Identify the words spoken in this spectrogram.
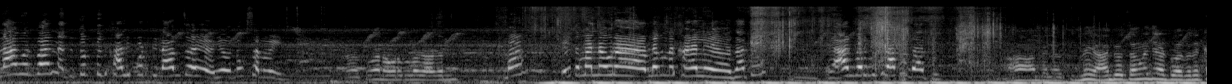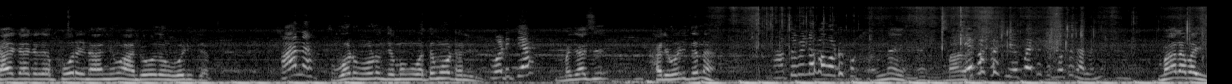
लांबच बांध ना ते तुटतील खाली पडतील आमचं हे हे नुकसान होईल. हा, तुझा नवरा तुला? मग माझा नवरा लग्न खायला जाते. बी राखून जाते हा आंब्याला नाही आंब्यावर चांगलं नाही आता काय काय करायचं पोर आहे ना. निम आंब्यावर जाऊन वडी त्यात हा ना वडून वडून ते मग वत मोठाली. वडीत या म्हणजे अशी खाली वडीत ना. नाही मला हे बघ कशी पाय कसं मोठं झालं ना. मला बाई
